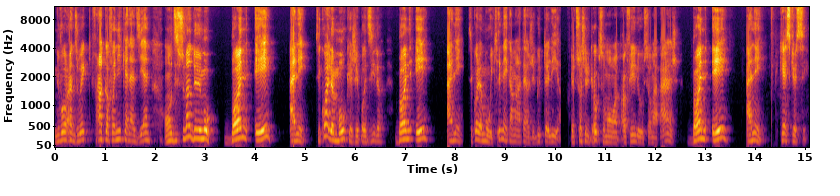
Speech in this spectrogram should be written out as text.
Nouveau-Brunswick, francophonie canadienne, on dit souvent deux mots. Bonne et année. C'est quoi le mot que je n'ai pas dit là? Bonne et année. C'est quoi le mot? Écris dans les commentaires, j'ai goût de te lire. Que tu sois sur le groupe, sur mon profil ou sur ma page. Bonne et année. Qu'est-ce que c'est?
